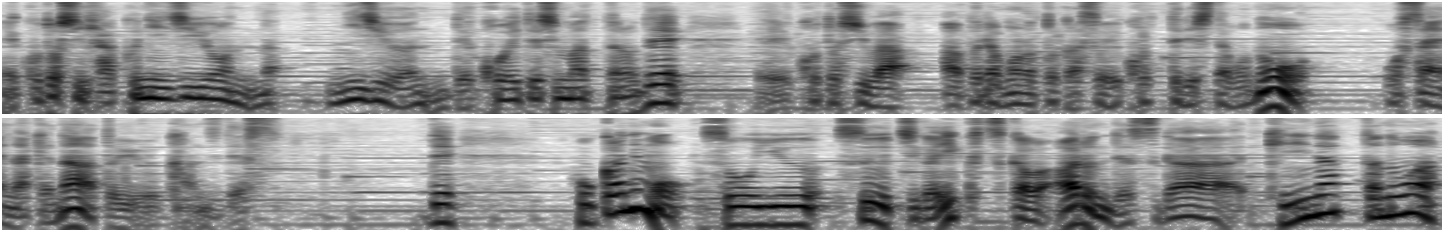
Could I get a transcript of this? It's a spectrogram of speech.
今年124 24で超えてしまったので、今年は油物とかそういうこってりしたものを抑えなきゃなという感じです。で他にもそういう数値がいくつかはあるんですが気になったのは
